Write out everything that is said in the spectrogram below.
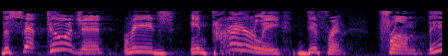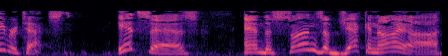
The Septuagint reads entirely different from the Hebrew text. It says, And the sons of Jeconiah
